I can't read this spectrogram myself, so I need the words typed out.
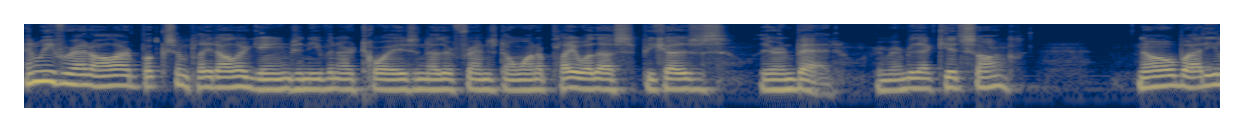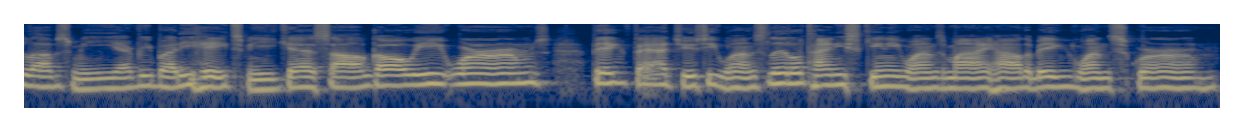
And we've read all our books and played all our games, and even our toys and other friends don't want to play with us because they're in bed. Remember that kid's song? Nobody loves me, everybody hates me. Guess I'll go eat worms. Big, fat, juicy ones, little, tiny, skinny ones. My, how the big ones squirm.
